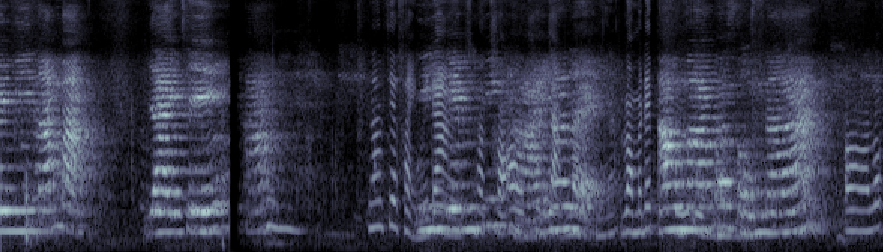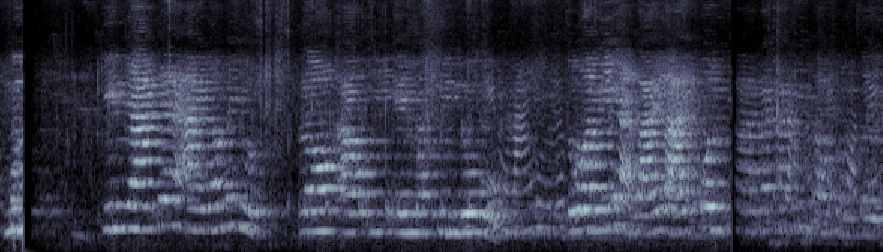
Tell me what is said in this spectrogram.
ยมีน้ำหมักยายเช้งนะคะน่าจะใส่ไม่ได้ EM ค่ะเขาเอาเขาจับมาอย่างเงี้ยเราไม่ได้ไปเอาซื้อมาเองผสมนะ เออแล้วก็กินยาแก้ไอแล้วไม่หยุดลองเอา EM มากินดู หนูล้างมือเรียบ ตั ร้ ว อย นี้อะหลายหลายๆคนทานนะคะที่เขาส่งเสริม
